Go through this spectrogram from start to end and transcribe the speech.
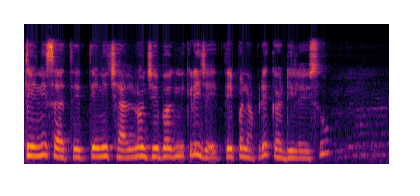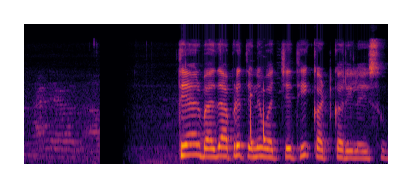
તેની સાથે તેની છાલનો જે ભાગ નીકળી જાય તે પણ આપણે કાઢી લઈશું. ત્યારબાદ આપણે તેને વચ્ચેથી કટ કરી લઈશું.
